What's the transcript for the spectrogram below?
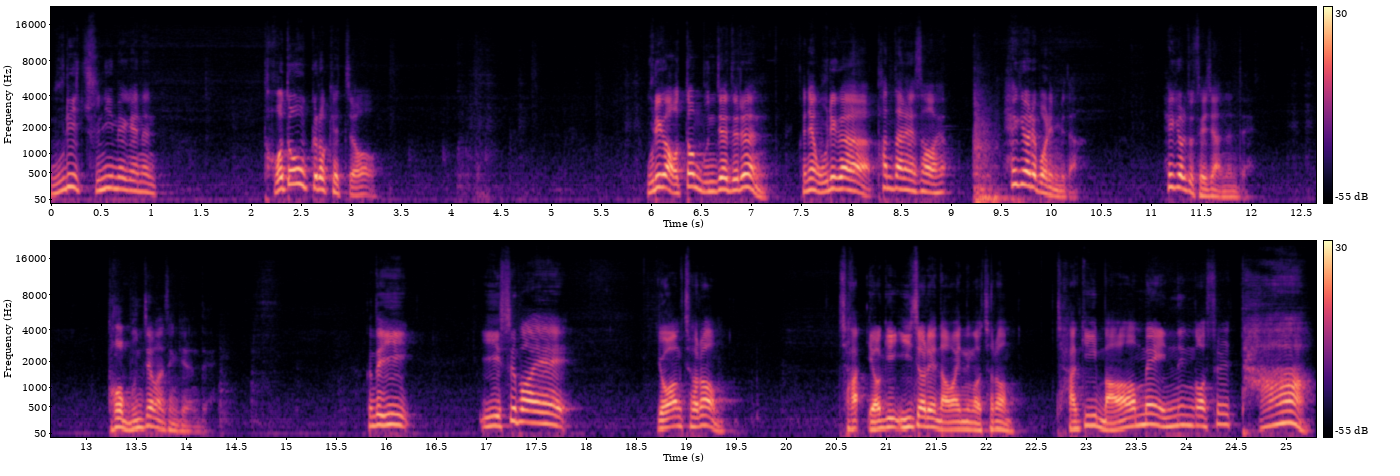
우리 주님에게는 더더욱 그렇겠죠. 우리가 어떤 문제들은 그냥 우리가 판단해서 해결해 버립니다. 해결도 되지 않는데. 더 문제만 생기는데. 근데 이, 이 스바의 여왕처럼 자, 여기 2절에 나와 있는 것처럼 자기 마음에 있는 것을 다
